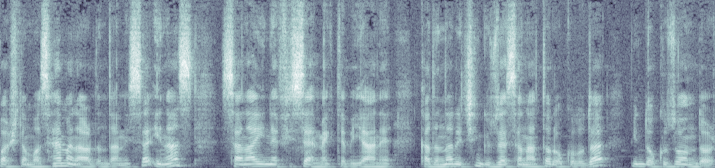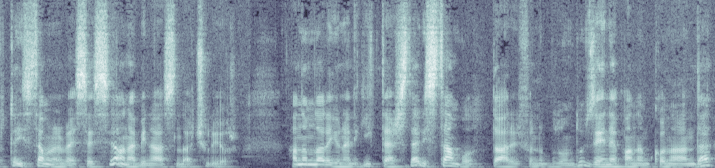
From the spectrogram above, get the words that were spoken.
başlaması hemen ardından ise İnas Sanayi Nefise Mektebi yani kadınlar için Güzel Sanatlar Okulu da 1914'te İstanbul Üniversitesi ana binasında açılıyor. Hanımlara yönelik ilk dersler İstanbul Darülfünun bulunduğu Zeynep Hanım konağında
